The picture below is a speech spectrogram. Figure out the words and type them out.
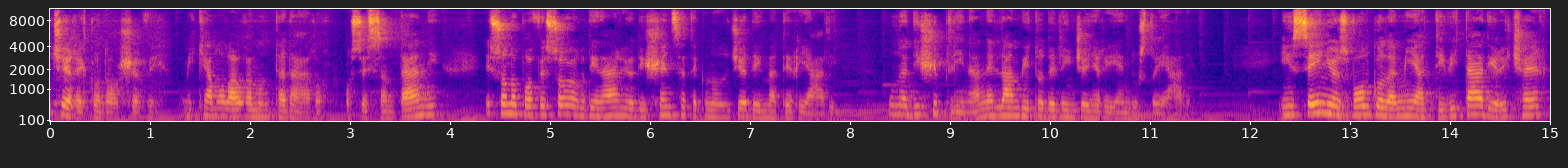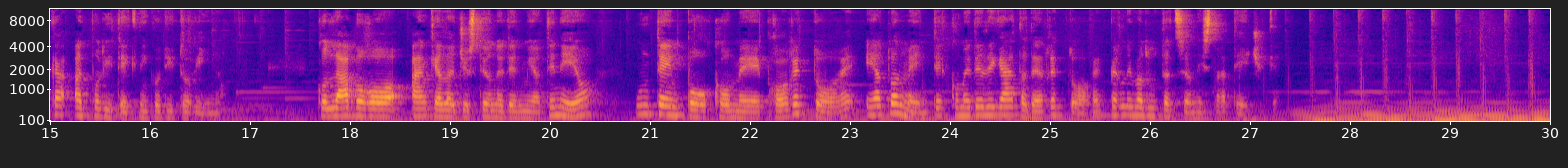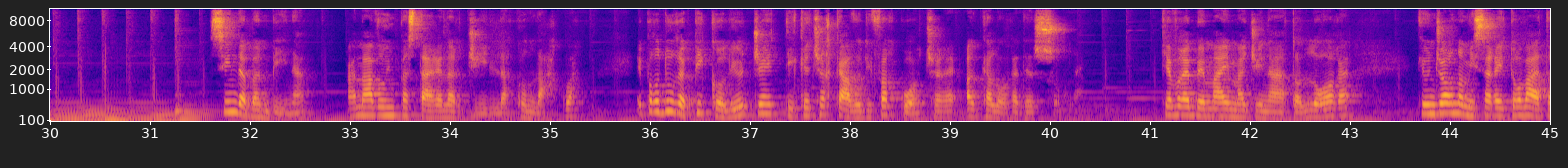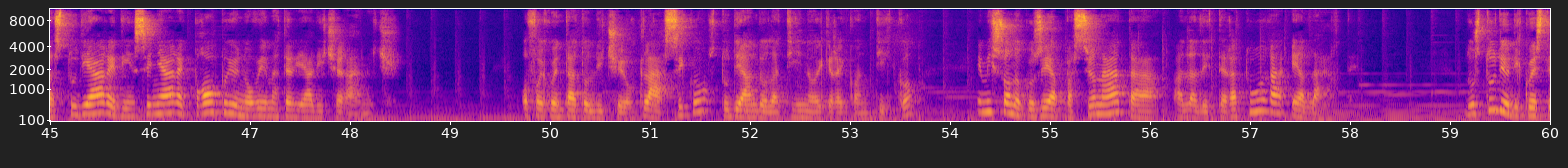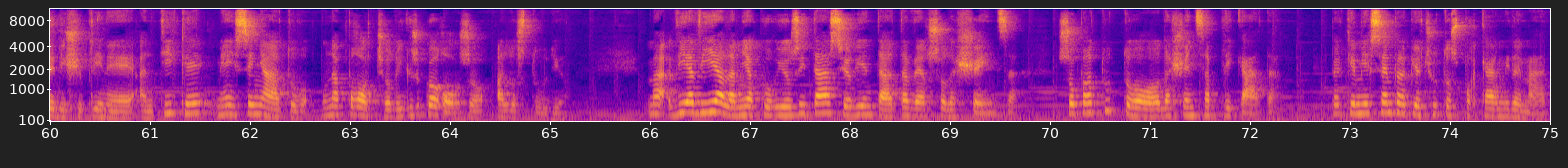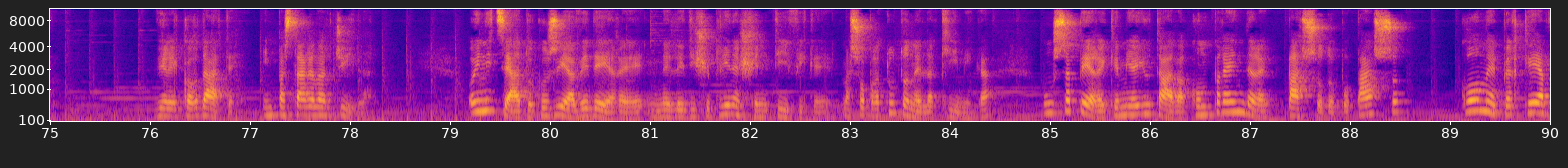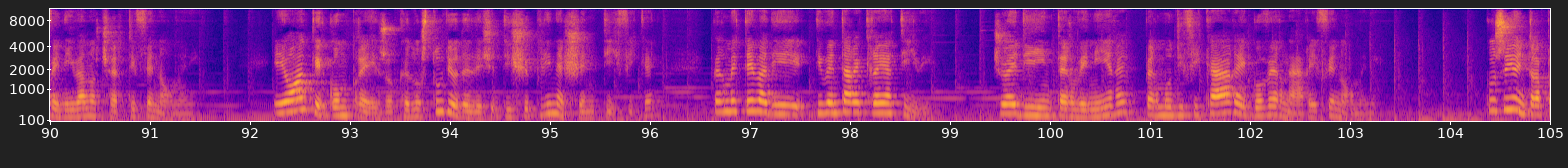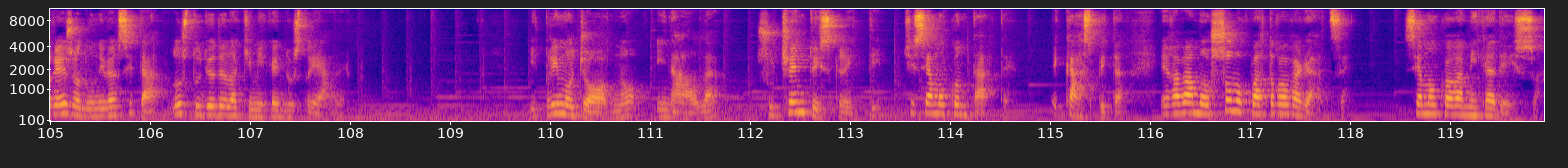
piacere conoscervi. Mi chiamo Laura Montanaro, ho 60 anni e sono professore ordinario di Scienze e Tecnologia dei Materiali, una disciplina nell'ambito dell'ingegneria industriale. Insegno e svolgo la mia attività di ricerca al Politecnico di Torino. Collaboro anche alla gestione del mio Ateneo, un tempo come prorettore e attualmente come delegata del rettore per le valutazioni strategiche. Sin da bambina amavo impastare l'argilla con l'acqua e produrre piccoli oggetti che cercavo di far cuocere al calore del sole. Chi avrebbe mai immaginato allora che un giorno mi sarei trovata a studiare ed insegnare proprio i nuovi materiali ceramici? Ho frequentato il liceo classico, studiando latino e greco antico, e mi sono così appassionata alla letteratura e all'arte. Lo studio di queste discipline antiche mi ha insegnato un approccio rigoroso allo studio, ma via via la mia curiosità si è orientata verso la scienza, soprattutto la scienza applicata, perché mi è sempre piaciuto sporcarmi le mani. Vi ricordate? Impastare l'argilla. Ho iniziato così a vedere nelle discipline scientifiche, ma soprattutto nella chimica, un sapere che mi aiutava a comprendere passo dopo passo come e perché avvenivano certi fenomeni. E ho anche compreso che lo studio delle discipline scientifiche permetteva di diventare creativi, cioè di intervenire per modificare e governare i fenomeni. Così ho intrapreso all'università lo studio della chimica industriale. Il primo giorno, in aula, su 100 iscritti, ci siamo contate e caspita, eravamo solo quattro ragazze siamo ancora amiche adesso.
